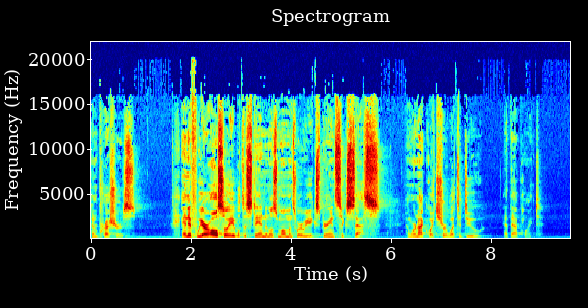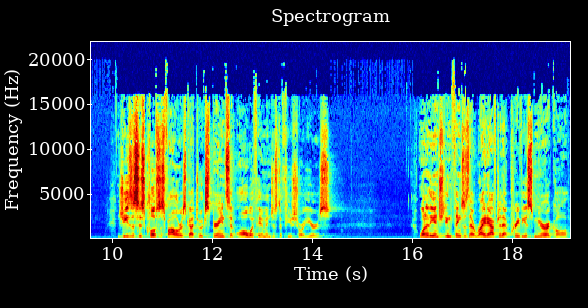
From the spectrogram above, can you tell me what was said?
and pressures. And if we are also able to stand in those moments where we experience success and we're not quite sure what to do at that point. Jesus' closest followers got to experience it all with him in just a few short years. One of the interesting things is that right after that previous miracle,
